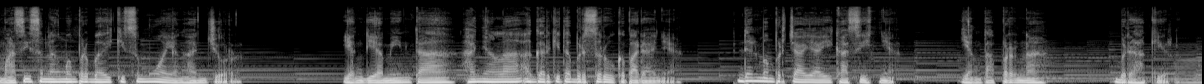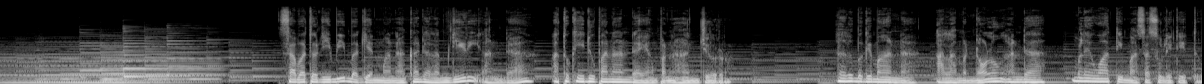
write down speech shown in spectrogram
masih senang memperbaiki semua yang hancur. Yang dia minta hanyalah agar kita berseru kepadanya dan mempercayai kasihnya yang tak pernah berakhir. Sahabat ODB bagian manakah dalam diri Anda atau kehidupan Anda yang pernah hancur? Lalu bagaimana Allah menolong Anda melewati masa sulit itu?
